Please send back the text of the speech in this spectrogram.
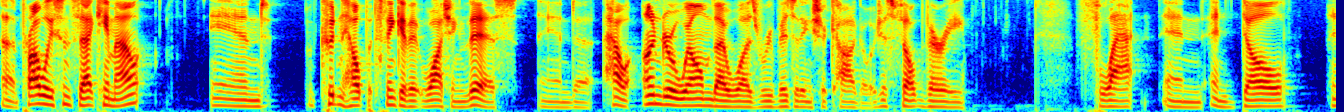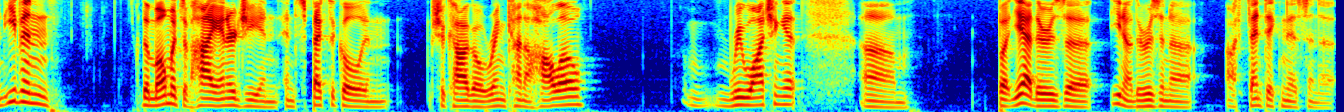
uh, probably since that came out, and couldn't help but think of it watching this and uh, how underwhelmed I was revisiting Chicago. It just felt very flat and and dull, and even the moments of high energy and, and spectacle in Chicago ring kind of hollow. Rewatching it, um, but yeah, there's a you know there isn't uh, authenticness and a,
